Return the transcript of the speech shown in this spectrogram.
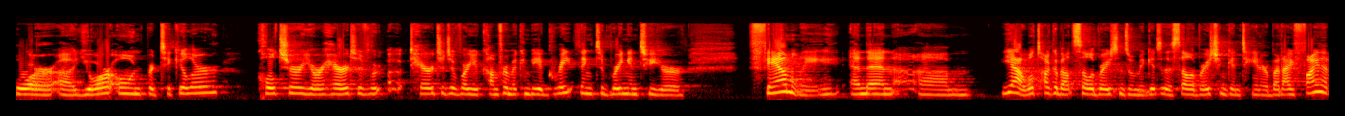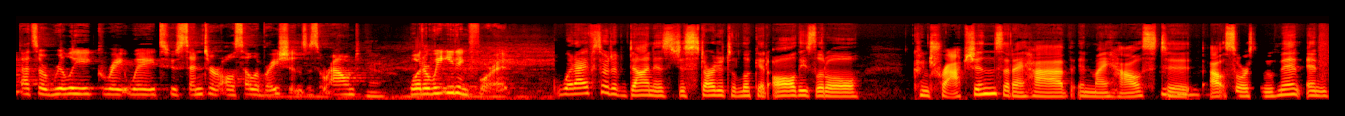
or uh, your own particular culture, your heritage, heritage of where you come from. It can be a great thing to bring into your family. And then, um, yeah, we'll talk about celebrations when we get to the celebration container. But I find that that's a really great way to center all celebrations. Is around yeah. what are we eating for it. What I've sort of done is just started to look at all these little contraptions that I have in my house to mm-hmm. outsource movement and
